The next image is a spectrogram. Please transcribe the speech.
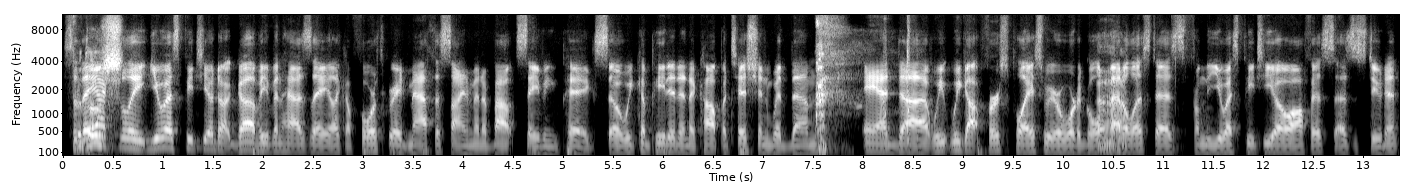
so they those... actually USPTO.gov even has a like a fourth grade math assignment about saving pigs. So we competed in a competition with them, and uh, we we got first place. We were awarded gold uh-huh. medalist as from the USPTO office as a student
